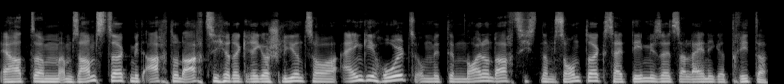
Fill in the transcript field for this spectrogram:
Er hat ähm, am Samstag mit 88 hat er Gregor Schlierenzauer eingeholt und mit dem 89. am Sonntag, seitdem ist er jetzt alleiniger Dritter.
